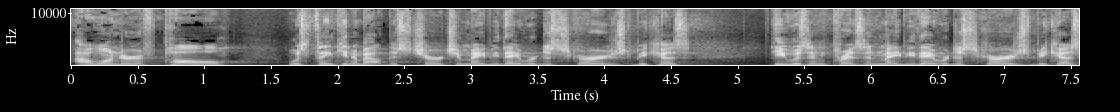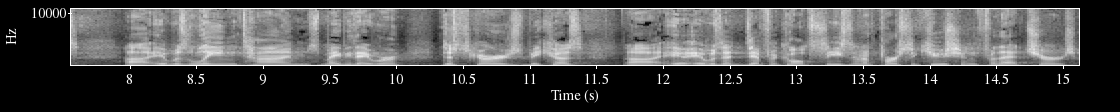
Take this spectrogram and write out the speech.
I wonder if Paul was thinking about this church and maybe they were discouraged because he was in prison. Maybe they were discouraged because uh, it was lean times. Maybe they were discouraged because uh, it, it was a difficult season of persecution for that church.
